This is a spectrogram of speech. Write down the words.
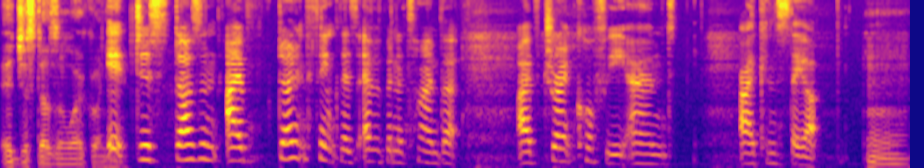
It just doesn't work on you. It just doesn't. I don't think there's ever been a time that I've drank coffee and I can stay up. Mm.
